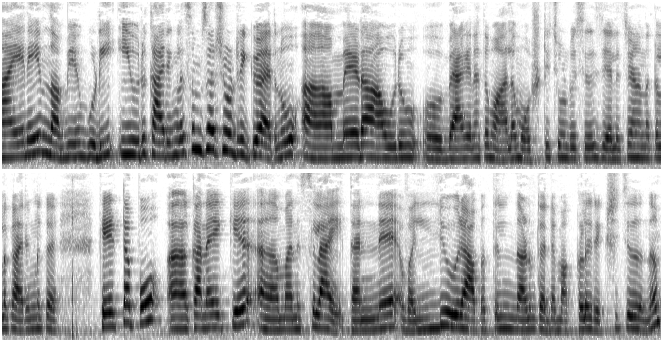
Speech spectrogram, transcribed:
നയനയും നവ്യയും കൂടി ഈ ഒരു കാര്യങ്ങൾ സംസാരിച്ചുകൊണ്ടിരിക്കുമായിരുന്നു അമ്മയുടെ ആ ഒരു ബാഗിനകത്ത് മാല മോഷ്ടിച്ചുകൊണ്ട് വെച്ചത് ജലച്ചാണെന്നൊക്കെയുള്ള കാര്യങ്ങൾ കേട്ടപ്പോൾ കനയ്ക്ക് മനസ്സിലായി തന്നെ വലിയൊരു ആപത്തിൽ നിന്നാണ് തന്റെ മക്കളെ രക്ഷിച്ചതെന്നും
